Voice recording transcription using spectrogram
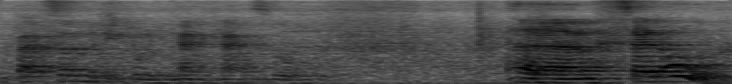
In fact, somebody from the county council um, said, oh,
